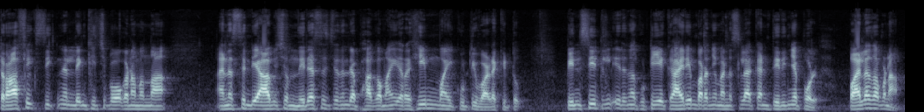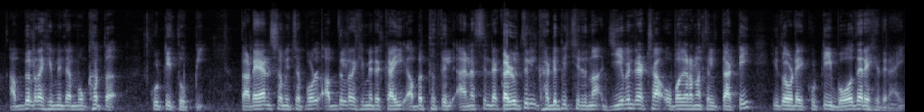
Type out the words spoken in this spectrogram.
ട്രാഫിക് സിഗ്നൽ ലംഘിച്ചു പോകണമെന്ന അനസിന്റെ ആവശ്യം നിരസിച്ചതിന്റെ ഭാഗമായി റഹീമുമായി കുട്ടി വഴക്കിട്ടു. പിൻസീറ്റിൽ ഇരുന്ന കുട്ടിയെ കാര്യം പറഞ്ഞ് മനസ്സിലാക്കാൻ തിരിഞ്ഞപ്പോൾ പലതവണ അബ്ദുൾ റഹീമിന്റെ മുഖത്ത് കുട്ടി തുപ്പി. തടയാൻ ശ്രമിച്ചപ്പോൾ അബ്ദുൾ റഹീമിന്റെ കൈ അബദ്ധത്തിൽ അനസിന്റെ കഴുത്തിൽ ഘടിപ്പിച്ചിരുന്ന ജീവൻ രക്ഷാ ഉപകരണത്തിൽ തട്ടി. ഇതോടെ കുട്ടി ബോധരഹിതനായി.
